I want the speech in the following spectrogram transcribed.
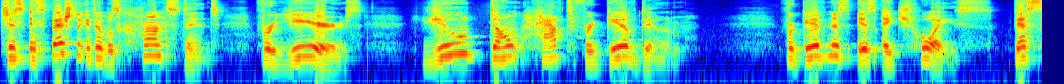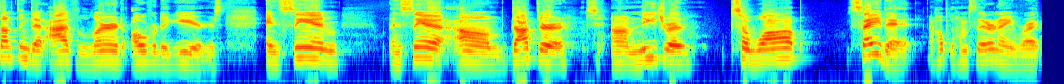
just especially if it was constant for years, you don't have to forgive them. Forgiveness is a choice. That's something that I've learned over the years. And seeing and seeing um, Dr. Um, Nedra Tawwab say that. I hope I'm saying her name right.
